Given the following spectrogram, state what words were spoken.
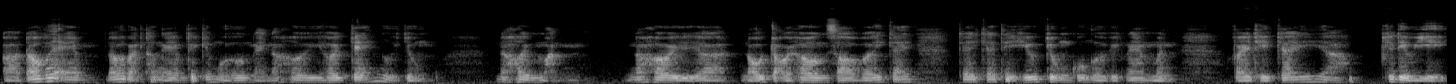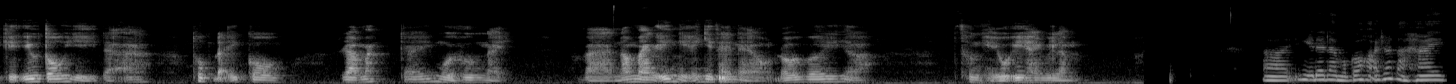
À, đối với em, đối với bản thân em thì cái mùi hương này nó hơi hơi kén người dùng, nó hơi mạnh, nó hơi uh, nổi trội hơn so với cái cái cái thị hiếu chung của người Việt Nam mình. Vậy thì cái uh, cái điều gì, cái yếu tố gì đã thúc đẩy cô ra mắt cái mùi hương này và nó mang ý nghĩa như thế nào đối với uh, thương hiệu e Y25? À, nghĩ đây là một câu hỏi rất là hay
